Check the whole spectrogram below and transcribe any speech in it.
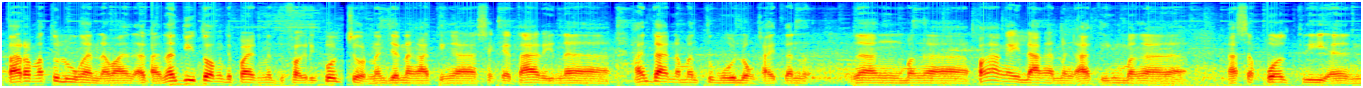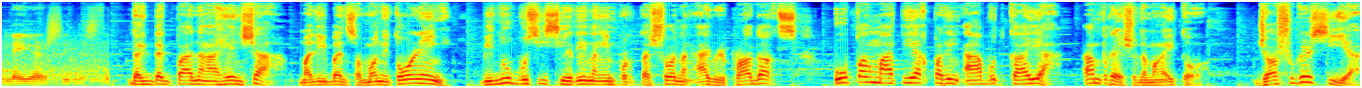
para matulungan naman. At nandito ang Department of Agriculture, nandiyan ang ating ah, secretary na handa naman tumulong kahit ano, ng mga pangangailangan ng ating mga nasa poultry and layers industry. Dagdag pa ng ahensya, maliban sa monitoring, binubusisi rin ang importasyon ng agri-products upang matiyak pa ring abot kaya ang presyo ng mga ito. Joshua Garcia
